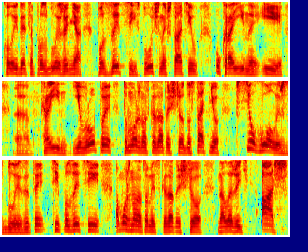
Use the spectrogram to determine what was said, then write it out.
коли йдеться про зближення позицій Сполучених Штатів, України і е, країн Європи, то можна сказати, що достатньо всього лиш зблизити ці позиції. А можна натомість сказати, що належить аж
